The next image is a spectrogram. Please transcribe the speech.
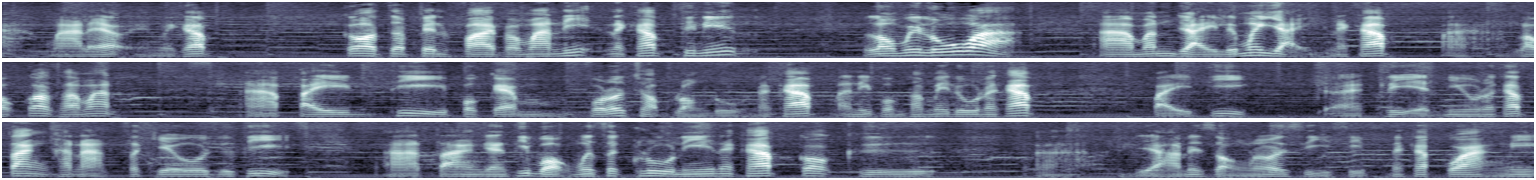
ามาแล้วเห็นไหมครับ ก็จะเป็นไฟล์ประมาณนี้นะครับ ทีนี้เราไม่รู้ว่าามันใหญ่หรือไม่ใหญ่นะครับเราก็สามารถไปที่โปรแกรม Photoshop ลองดูนะครับ อันนี้ผมทำให้ดูนะครับ ไปที่ Create New นะครับ ตั้งขนาดสเกลอยู่ที่ต่างอย่างที่บอกเมื่อสักครู่นี้นะครับ ก็คืออ ยาวใน240 นะครับ กว้างนี่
